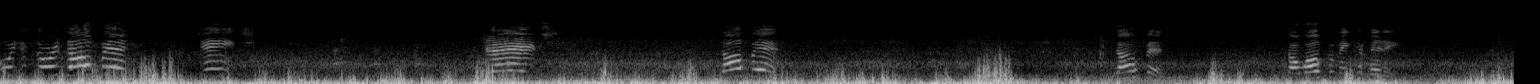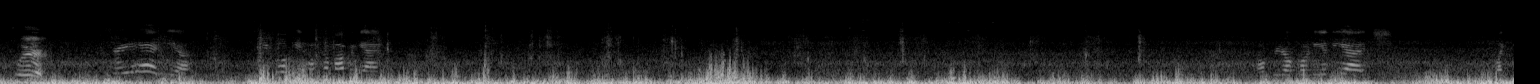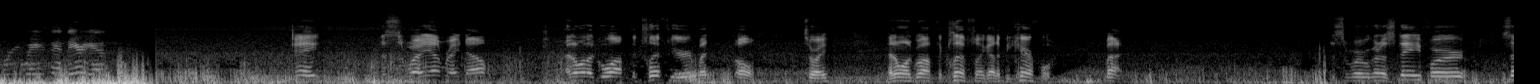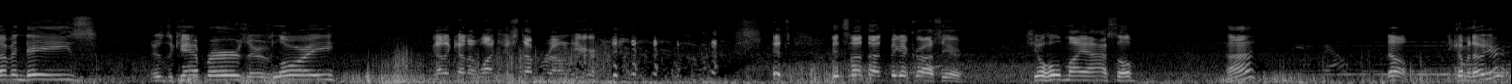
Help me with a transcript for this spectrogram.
Oh, I just saw a dolphin! Gage! Gage! Dolphins! Dolphin! It's our welcoming committee. Where? Straight ahead here. Keep looking, he'll come up again. where I am right now. I don't want to go off the cliff here, but oh, sorry. I don't want to go off the cliff, so I got to be careful. But this is where we're going to stay for seven days. There's the campers. There's Lori. Got to kind of watch your step around here. it's it's not that big across here. She'll hold my ass though. Huh? No. You coming out here?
